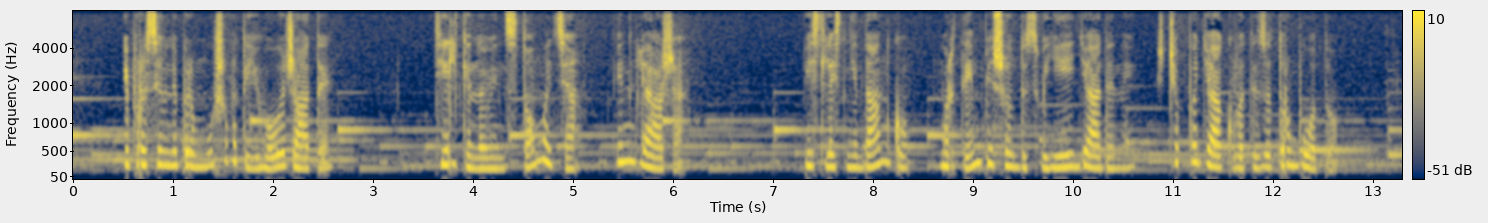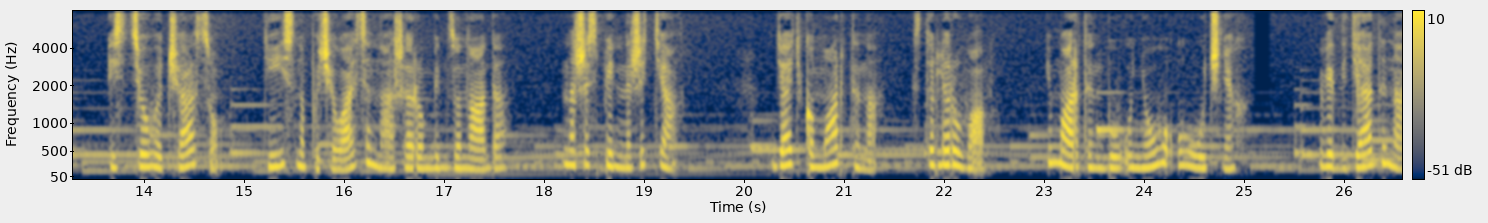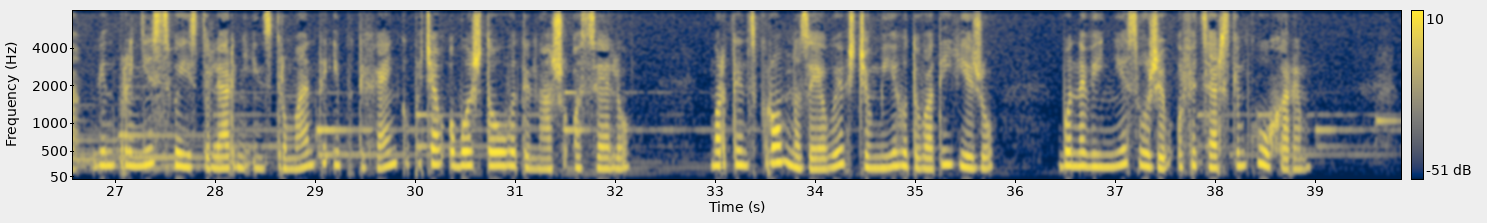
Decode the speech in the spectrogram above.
і просив не примушувати його лежати. Тільки но він стомиться, він ляже. Після сніданку Мартин пішов до своєї дядини, щоб подякувати за турботу. І з цього часу дійсно почалася наша ромбінзонада, наше спільне життя. Дядько Мартина столярував, і Мартин був у нього у учнях. Від дядина він приніс свої столярні інструменти і потихеньку почав облаштовувати нашу оселю. Мартин скромно заявив, що вміє готувати їжу, бо на війні служив офіцерським кухарем.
